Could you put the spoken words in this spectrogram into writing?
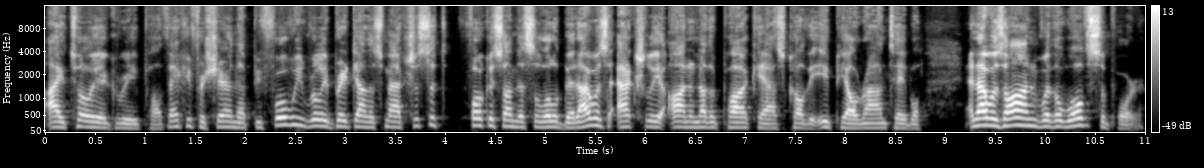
I totally agree, Paul. Thank you for sharing that. Before we really break down this match, just to focus on this a little bit. I was actually on another podcast called the EPL Roundtable, and I was on with a Wolves supporter,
